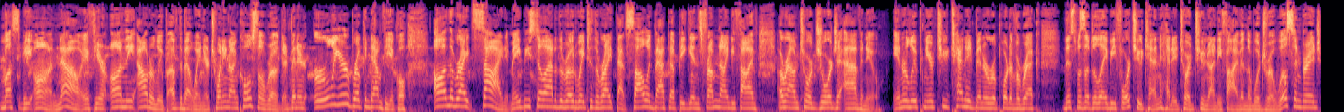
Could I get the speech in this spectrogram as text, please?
must be on. Now, if you're on the outer loop of the Beltway near 29 Colesville Road, there'd been an earlier broken down vehicle on the right side. It may be still out of the roadway to the right. That solid backup begins from 95 around toward Georgia Avenue. Inner loop near 210 had been a report of a wreck. This was a delay before 210, headed toward 295 in the Woodrow Wilson Bridge.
